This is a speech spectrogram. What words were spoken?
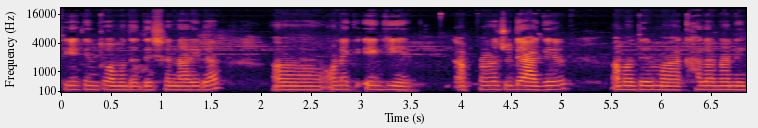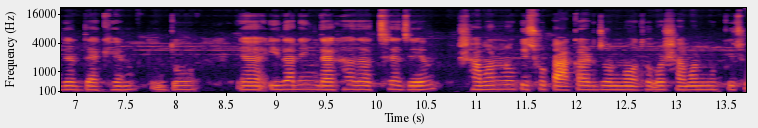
থেকে কিন্তু আমাদের দেশের নারীরা অনেক এগিয়ে। আপনারা যদি আগের আমাদের মা খালা নানিদের দেখেন, কিন্তু ইদানিং দেখা যাচ্ছে যে সামান্য কিছু টাকার জন্য অথবা সামান্য কিছু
